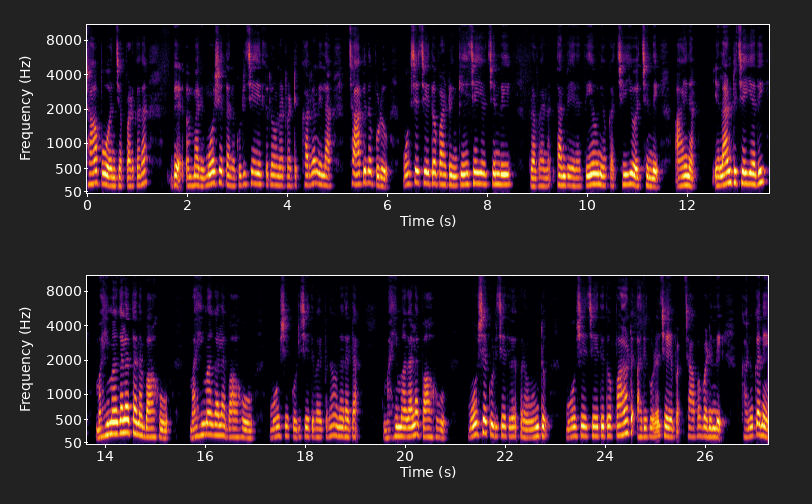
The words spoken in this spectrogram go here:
చాపు అని చెప్పాడు కదా! దే మరి మోషే తన కుడి చేతిలో ఉన్నటువంటి కర్రని ఇలా చాపినప్పుడు మోషే చేయితో పాటు ఇంకే చెయ్యి వచ్చింది? ప్రభా తండ్రి అయిన దేవుని యొక్క చెయ్యి వచ్చింది. ఆయన ఎలాంటి చెయ్యి అది? మహిమగల తన బాహు మహిమగల బాహు మోషే కుడి చేతి వైపున ఉన్నదట. మహిమగల బాహు మోషే కుడి చేతి వైపున ఉంటూ. మోషే చేతితో పాటు అది కూడా చేయబ చాపబడింది. కనుకనే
